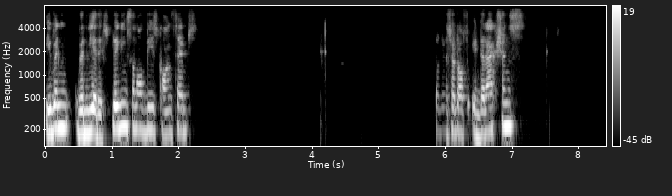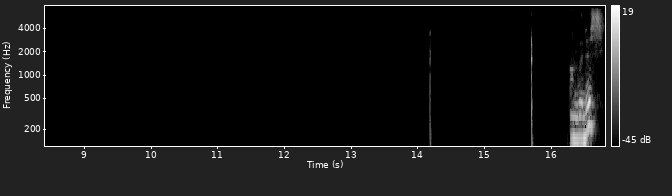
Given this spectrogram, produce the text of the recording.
even when we are explaining some of these concepts a set of interactions. On with this.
